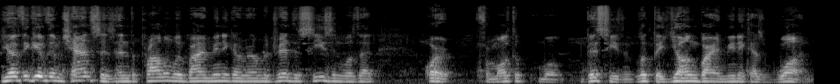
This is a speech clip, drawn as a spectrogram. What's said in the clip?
You have to give them chances, and the problem with Bayern Munich and Real Madrid this season was that, or for multiple, well, this season, look, the young Bayern Munich has won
